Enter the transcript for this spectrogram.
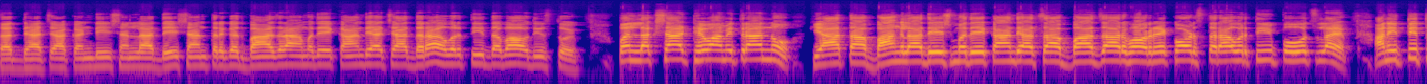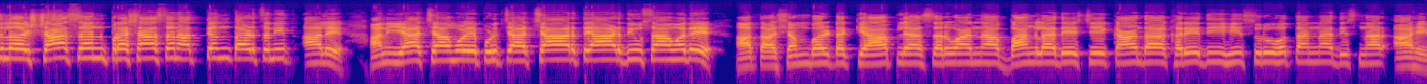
सध्याच्या कंडिशनला देशांतर्गत बाजारामध्ये कांद्याच्या दरावरती दबाव दिसतोय. पण लक्षात ठेवा मित्रांनो की आता बांगलादेशमध्ये कांद्याचा बाजारभाव रेकॉर्ड स्तरावरती पोहोचलाय. आणि तिथलं शासन प्रशासन अत्यंत अडचणीत आले. आणि याच्यामुळे पुढच्या चार ते आठ दिवसामध्ये आता शंभर टक्के आपल्या सर्वांना बांगलादेशची कांदा खरेदी ही सुरू होताना दिसणार आहे.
